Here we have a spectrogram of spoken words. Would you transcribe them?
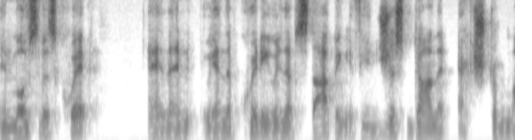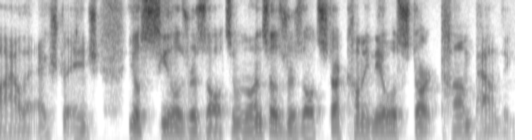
and most of us quit and then we end up quitting, we end up stopping. If you just gone that extra mile, that extra inch, you'll see those results. And once those results start coming, they will start compounding,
